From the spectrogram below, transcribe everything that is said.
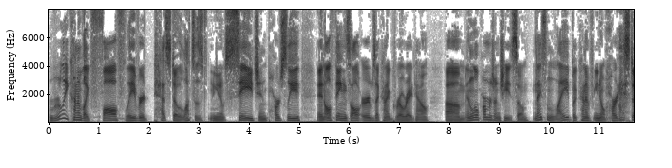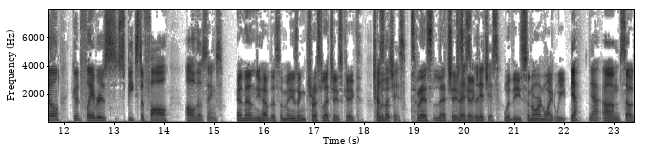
really kind of like fall flavored pesto. Lots of you know sage and parsley and all things, all herbs that kind of grow right now. Um, and a little Parmesan cheese, so nice and light, but kind of you know hearty still. Good flavors, speaks to fall. All those things. And then you have this amazing tres leches cake. Tres leches. Tres leches Tres cake leches. with the Sonoran white wheat. Yeah, yeah. Um, so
